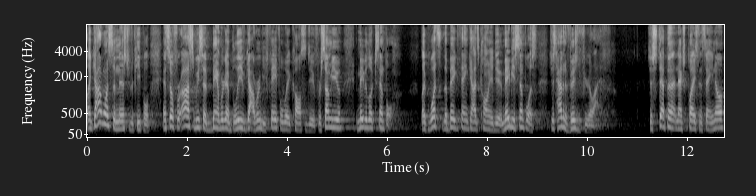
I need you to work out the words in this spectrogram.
Like God wants to minister to people. And so for us, we said, man, we're going to believe God. We're going to be faithful what he calls to do. For some of you, it maybe looks simple. Like, what's the big thing God's calling you to do? It may be as simple as just having a vision for your life. Just step in that next place and say, you know,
